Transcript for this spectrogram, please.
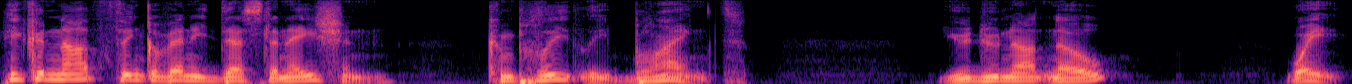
He could not think of any destination. Completely blanked. You do not know? Wait.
